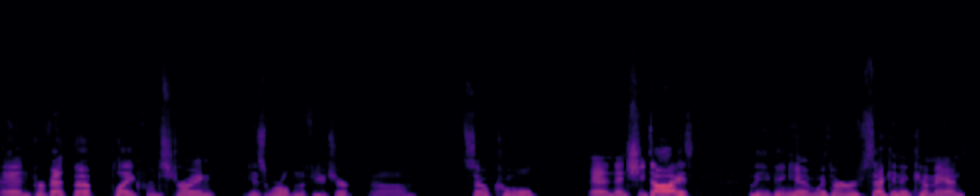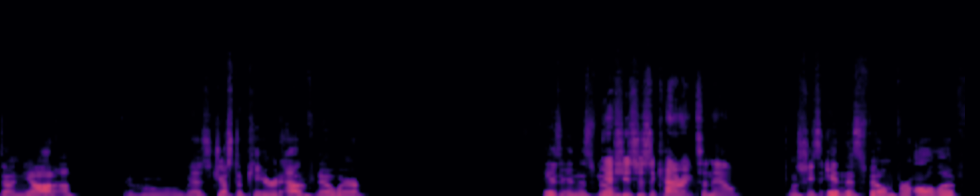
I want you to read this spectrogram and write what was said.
and prevent the plague from destroying his world in the future. Um, so cool. And then she dies, leaving him with her second in command, Dunyana, who has just appeared out of nowhere. Is in this film. Yeah, she's just a character now. Well, she's in this film for all of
